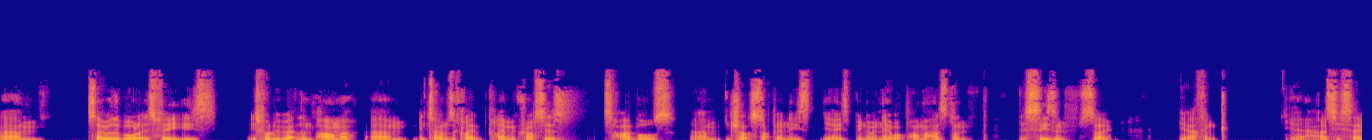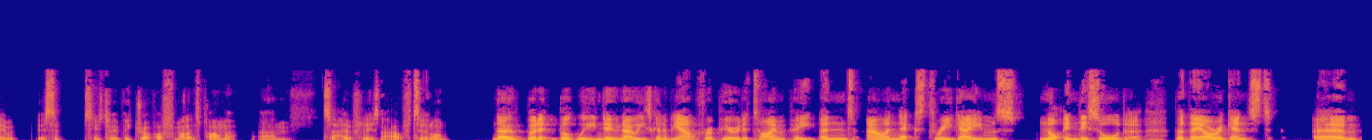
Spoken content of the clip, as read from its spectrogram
Um, so with the ball at his feet, he's he's probably better than Palmer um, in terms of claim, claiming crosses, high balls, um, and shot stopping. He's yeah, he's been nowhere near what Palmer has done this season. So yeah, I think yeah, as you say, it seems to be a big drop off from Alex Palmer. Um, so hopefully he's not out for too long. No, but it, but we do know he's going to be out for a period of time, Pete. And our next three games, not in this order, but they are against um,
